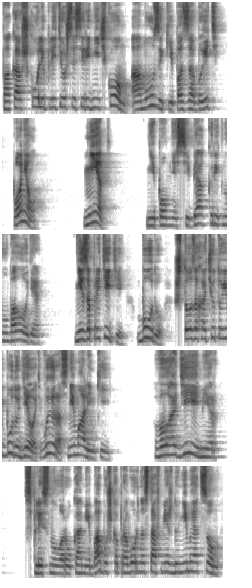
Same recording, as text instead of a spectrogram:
Пока в школе плетешься середнячком, а музыки позабыть. Понял?» «Нет!» Не помня себя, крикнул Володя. «Не запретите! Буду! Что захочу, то и буду делать! Вырос, не маленький!» «Владимир!» Сплеснула руками бабушка, проворно став между ним и отцом.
